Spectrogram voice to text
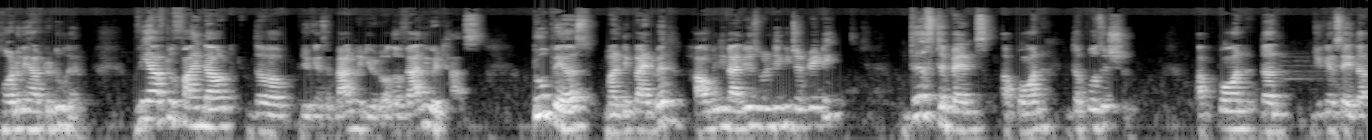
what do we have to do then? We have to find out the, you can say, magnitude or the value it has. Two pairs multiplied with how many values will they be generating? This depends upon the position, upon the, you can say, the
